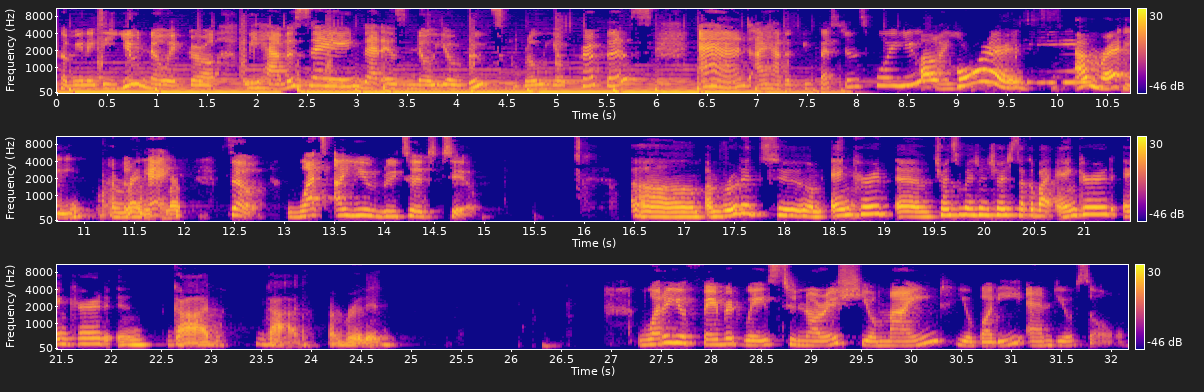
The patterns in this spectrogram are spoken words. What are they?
community. You know it, girl. We have a saying that is know your roots, grow your purpose. And I have a few questions for you. Of are course. You ready? I'm ready. I'm ready. Okay. So, what are you rooted to? Um, I'm rooted to, I'm anchored. Um, Transformation Church talk about anchored, anchored in God. God. I'm rooted. What are your favorite ways to nourish your mind, your body, and your soul?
